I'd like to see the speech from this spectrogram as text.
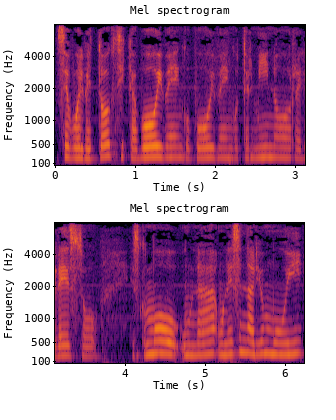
Se vuelve tóxica, voy, vengo, voy, vengo, termino, regreso. Es como una, un escenario muy,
